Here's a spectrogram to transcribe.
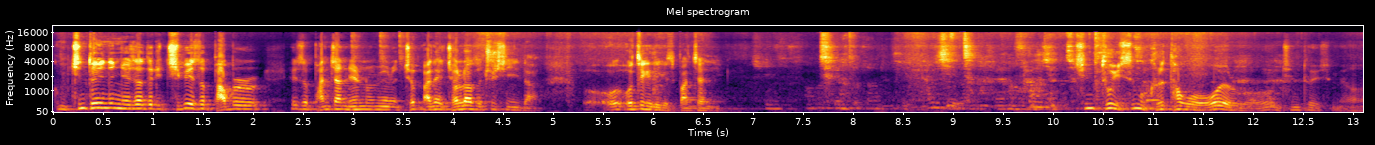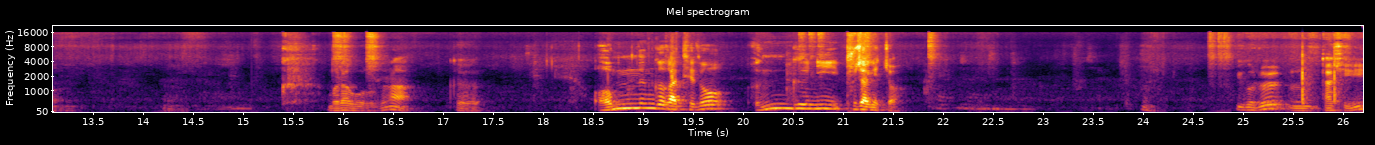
그럼 진토 있는 여자들이 집에서 밥을 해서 반찬 해놓으면 저 만약에 전라도 출신이다. 어, 어떻게 되겠어 반찬이? 진토 있으면 그렇다고 여러분 진토 있으면 그 뭐라고 그러나 그 없는 것 같아도 은근히 부자겠죠. 이거를 음, 다시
